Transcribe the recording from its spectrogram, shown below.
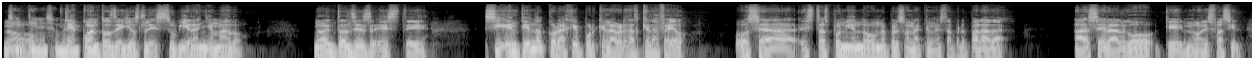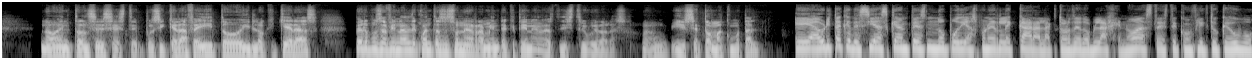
¿no? Sí, tienes un y a cuántos de ellos les hubieran llamado. ¿No? Entonces, este, sí, entiendo el coraje porque la verdad queda feo. O sea, estás poniendo a una persona que no está preparada a hacer algo que no es fácil. ¿No? Entonces, este, pues sí queda feito y lo que quieras, pero pues a final de cuentas es una herramienta que tienen las distribuidoras, ¿no? Y se toma como tal. Eh, ahorita que decías que antes no podías ponerle cara al actor de doblaje, ¿no? Hasta este conflicto que hubo.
